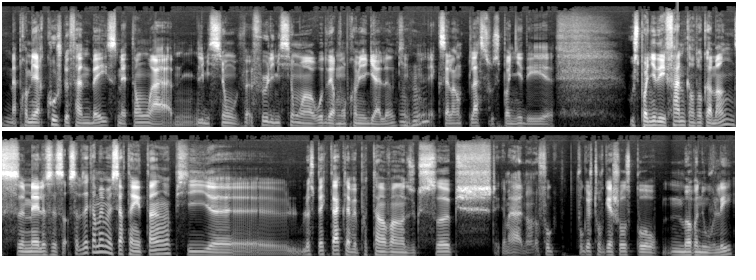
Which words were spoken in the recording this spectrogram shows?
ma première couche de fanbase, mettons, à euh, l'émission Feu, l'émission En route vers mon premier gala, qui est une excellente place où se pogner des. se pogner des fans quand on commence, mais là, c'est ça. Ça faisait quand même un certain temps, puis euh, le spectacle avait pas tant vendu que ça, puis j'étais comme, ah non, il faut, faut que je trouve quelque chose pour me renouveler.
